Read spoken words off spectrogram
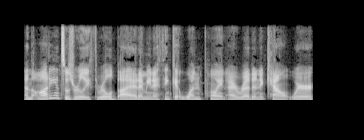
And the audience was really thrilled by it. I mean, I think at one point I read an account where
